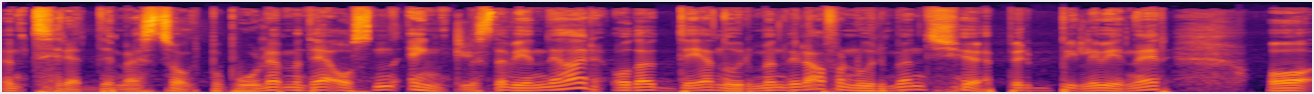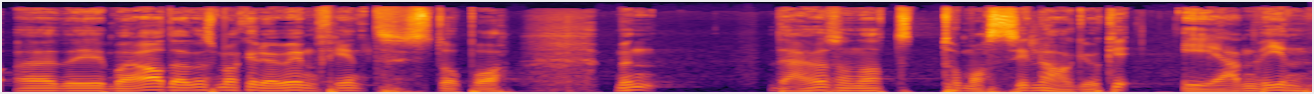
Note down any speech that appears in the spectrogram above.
den tredje mest solgt på polet, men det er også den enkleste vinen de har. Og det er jo det nordmenn vil ha, for nordmenn kjøper billige viner. Og eh, de bare Ja, denne smaker rødvin. Fint. Stå på. Men det er jo sånn at Tomassi lager jo ikke én vin.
